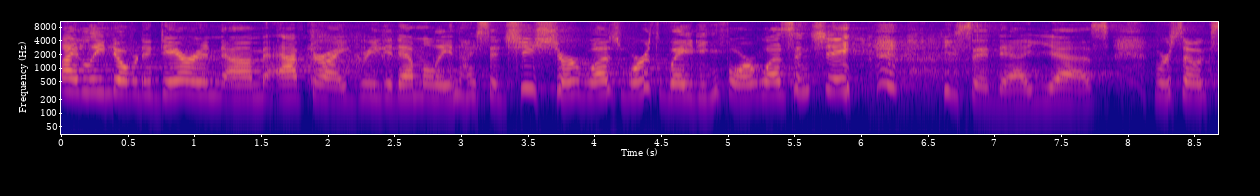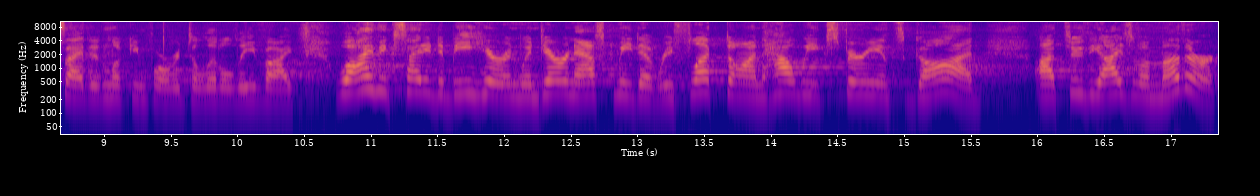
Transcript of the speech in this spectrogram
I leaned over to Darren um, after I greeted Emily and I said, She sure was worth waiting for, wasn't she? he said, Yeah, yes. We're so excited and looking forward to little Levi. Well, I'm excited to be here. And when Darren asked me to reflect on how we experience God uh, through the eyes of a mother,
